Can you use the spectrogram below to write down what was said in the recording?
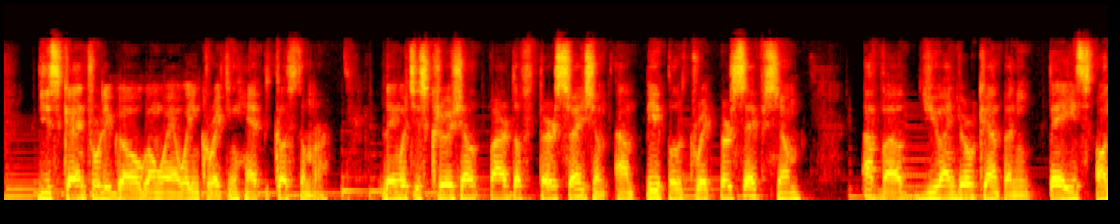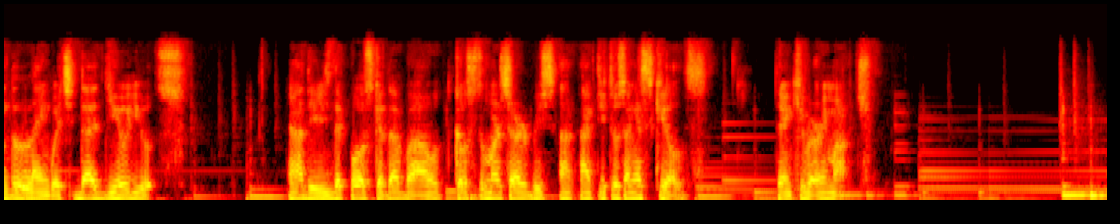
This can truly go a long way away in creating happy customer. Language is crucial part of persuasion and people create perception about you and your company based on the language that you use. And this is the postcard about customer service and attitudes and skills. Thank you very much. Thank you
